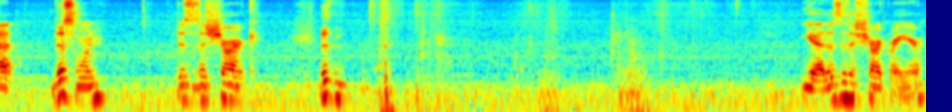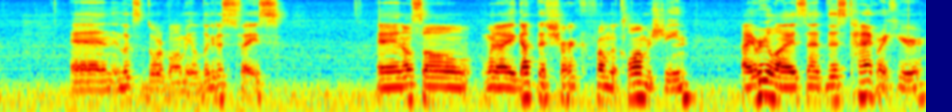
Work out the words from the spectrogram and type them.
Uh, this one this is a shark. This, yeah this is a shark right here. And it looks adorable I mean look at his face and also, when I got this shark from the claw machine, I realized that this tag right here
